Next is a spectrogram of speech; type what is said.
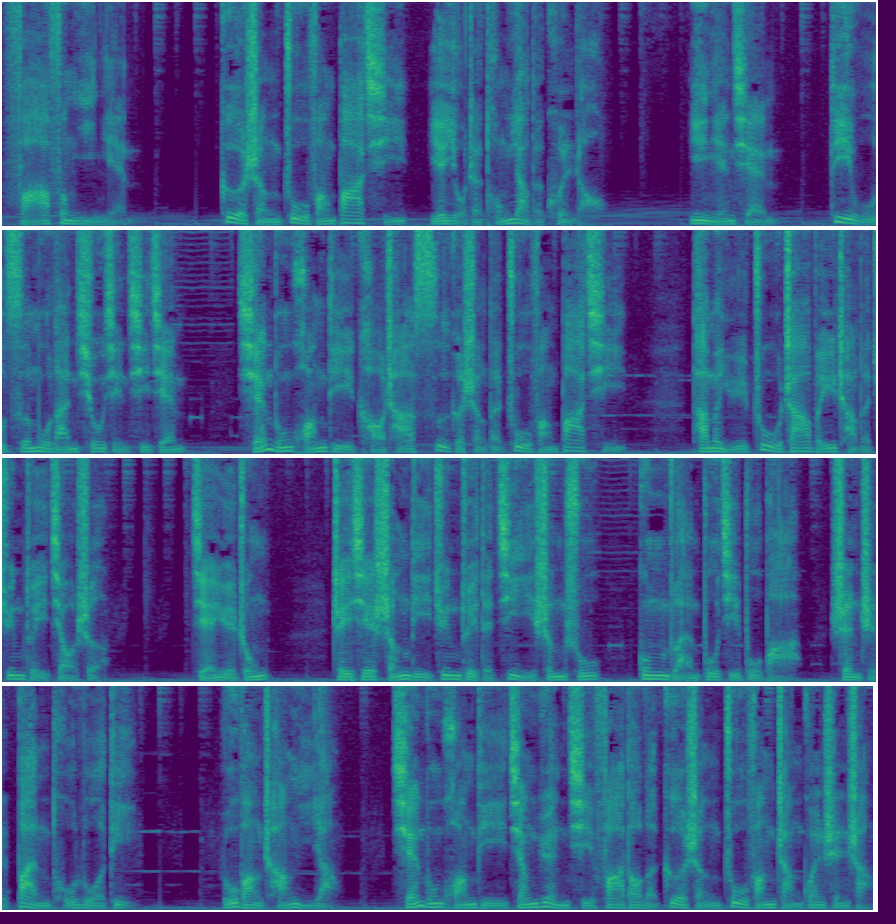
罚俸一年。各省驻防八旗也有着同样的困扰。一年前，第五次木兰秋险期间。乾隆皇帝考察四个省的驻防八旗，他们与驻扎围场的军队交涉。检阅中，这些省里军队的记忆生疏，弓软不及不拔，甚至半途落地。如往常一样，乾隆皇帝将怨气发到了各省驻防长官身上。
